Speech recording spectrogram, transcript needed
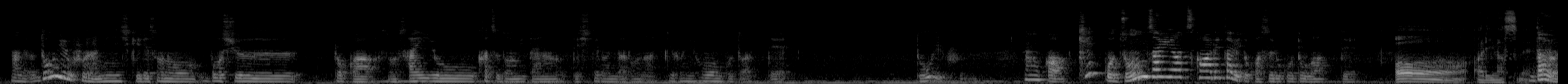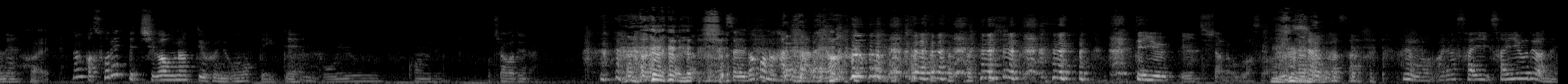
うなんだろうどういうふうな認識でその募集とかその採用活動みたいなのってしてるんだろうなっていうふうに思うことあって。どういうふうに？なんか結構存在に扱われたりとかすることがあって。ああありますね。だよね。はい。なんかそれって違うなっていうふうに思っていて。どういう感じ？お茶が出ない？それどこのハテナだよ。っていう。H 社の噂。言っちゃうがさでもあれは採採用ではない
